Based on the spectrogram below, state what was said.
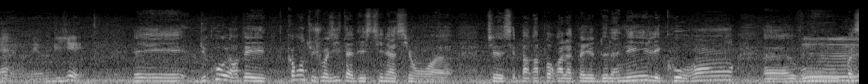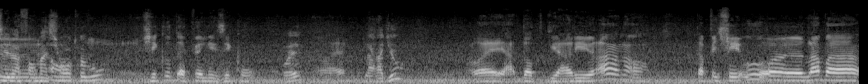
hein, on est obligé. Et du coup, alors, comment tu choisis ta destination euh, C'est par rapport à la période de l'année, les courants euh, Vous Euh, passez l'information entre vous J'écoute un peu les échos. Ouais. Ouais, La radio ouais, il y a d'autres qui arrivent. Ah non, t'as pêché où Euh, Là-bas?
